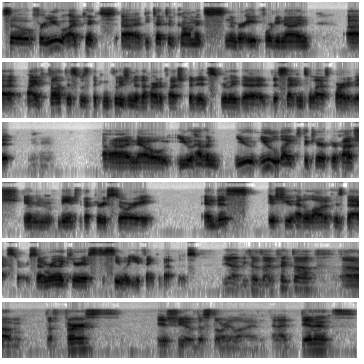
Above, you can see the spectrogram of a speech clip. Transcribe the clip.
So for you, I picked uh, Detective Comics number eight forty nine. Uh, I thought this was the conclusion to the Heart of Hush, but it's really the the second to last part of it. Mhm. Uh, now you haven't you you liked the character Hush in the introductory story, and this issue had a lot of his backstory. So I'm really curious to see what you think about this. Yeah, because I picked up um, the first issue of the storyline, and I didn't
